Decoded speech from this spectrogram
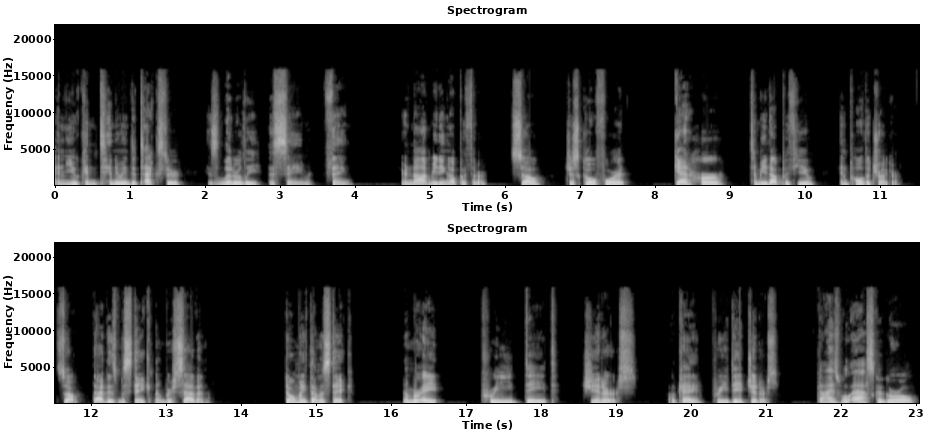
and you continuing to text her is literally the same thing. You're not meeting up with her. So just go for it, get her to meet up with you, and pull the trigger. So that is mistake number seven. Don't make that mistake. Number eight, pre date jitters. Okay, pre date jitters. Guys will ask a girl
